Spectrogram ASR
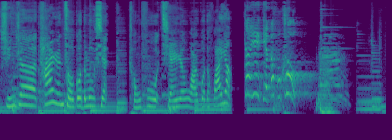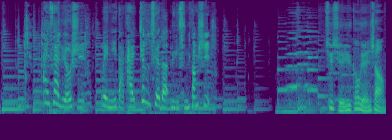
循着他人走过的路线，重复前人玩过的花样，爱在旅游时，为你打开正确的旅行方式。去雪域高原上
